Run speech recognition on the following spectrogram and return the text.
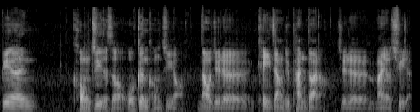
别人。恐惧的时候，我更恐惧哦。那我觉得可以这样去判断啊，觉得蛮有趣的。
